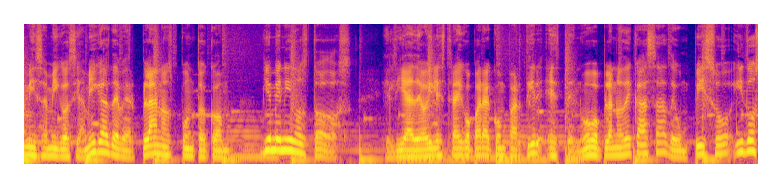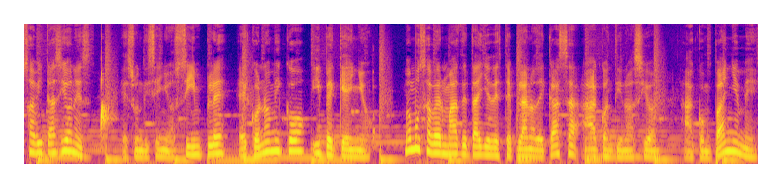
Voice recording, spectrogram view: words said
mis amigos y amigas de verplanos.com, bienvenidos todos. El día de hoy les traigo para compartir este nuevo plano de casa de un piso y dos habitaciones. Es un diseño simple, económico y pequeño. Vamos a ver más detalle de este plano de casa a continuación. Acompáñeme.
